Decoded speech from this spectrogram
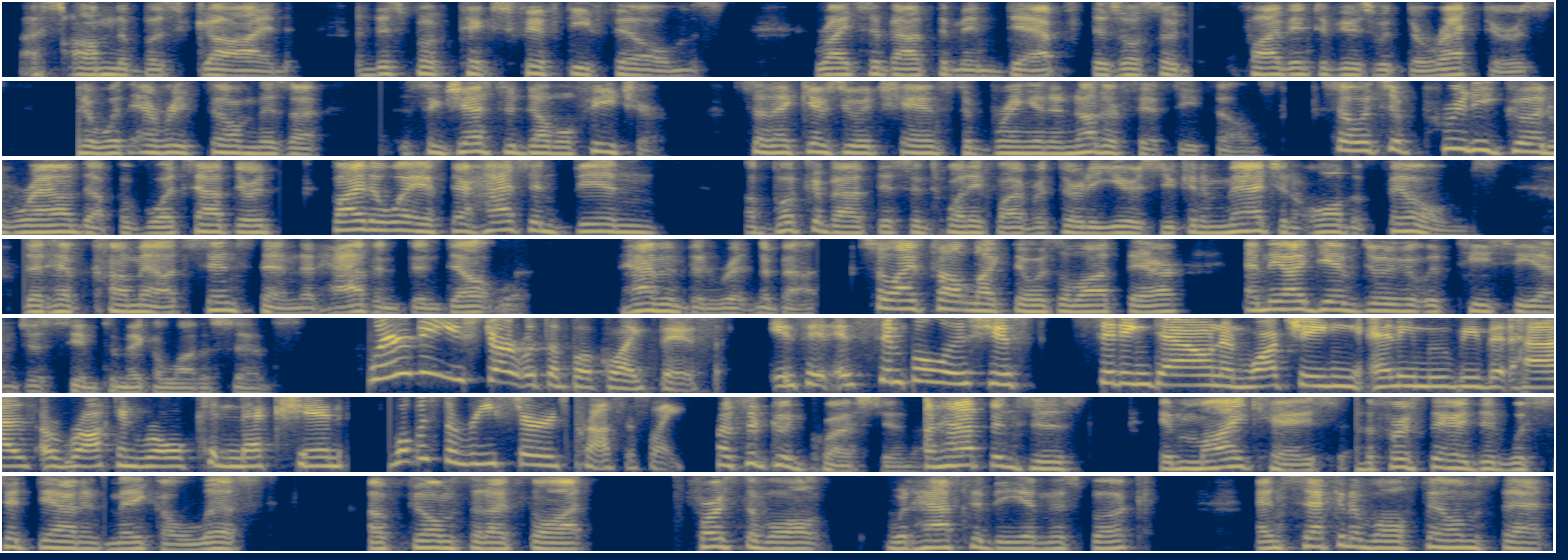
an omnibus guide. This book picks 50 films, writes about them in depth. There's also five interviews with directors. You know, with every film, there's a suggested double feature. So that gives you a chance to bring in another 50 films. So it's a pretty good roundup of what's out there. And By the way, if there hasn't been a book about this in 25 or 30 years, you can imagine all the films that have come out since then that haven't been dealt with, haven't been written about. So I felt like there was a lot there. And the idea of doing it with TCM just seemed to make a lot of sense. Where do you start with a book like this? Is it as simple as just sitting down and watching any movie that has a rock and roll connection? What was the research process like? That's a good question. What happens is, in my case, the first thing I did was sit down and make a list of films that I thought, first of all, would have to be in this book. And second of all, films that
